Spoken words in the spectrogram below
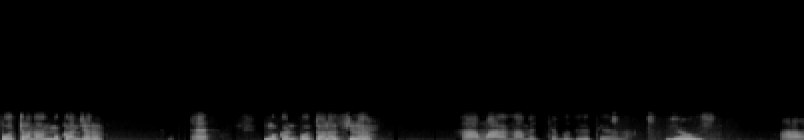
પોતાના મકાન છે ને? હે? મકાન પોતાના જ છે ને? હા મારા નામે જ છે બધું અત્યારે. એવું છે. હા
